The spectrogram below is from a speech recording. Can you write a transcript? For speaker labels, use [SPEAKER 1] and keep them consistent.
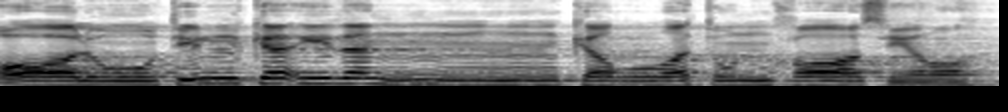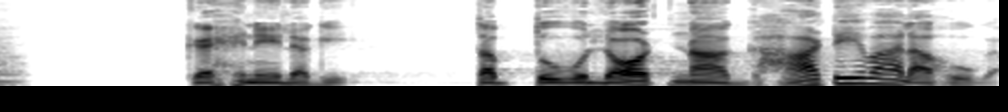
[SPEAKER 1] قالوا تلك اذا كرة خاسرة.
[SPEAKER 2] کہنے لگے تب تو وہ لوٹنا گھاٹے والا ہوگا۔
